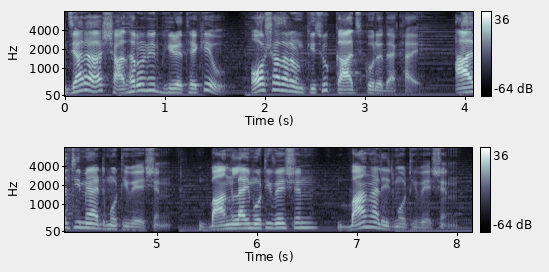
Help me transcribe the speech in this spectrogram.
যারা সাধারণের ভিড়ে থেকেও অসাধারণ কিছু কাজ করে দেখায়। আলটিমেট মোটিভেশন, বাংলায় মোটিভেশন, বাঙালির মোটিভেশন।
